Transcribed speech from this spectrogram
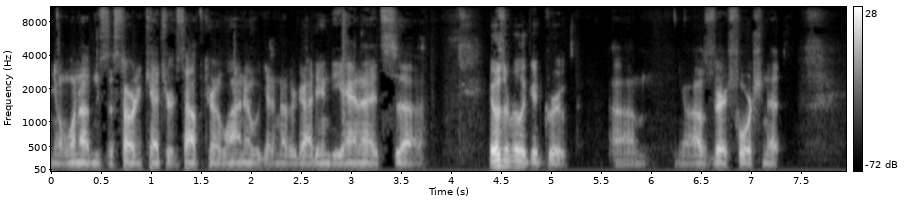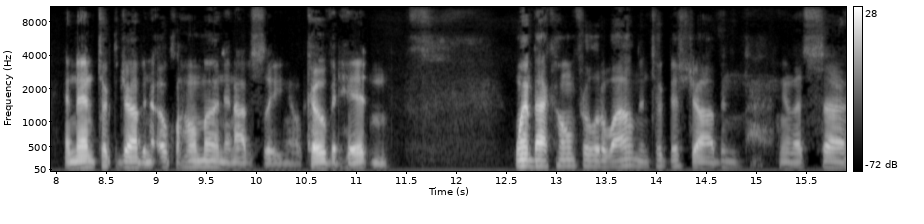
you know, one of them is the starting catcher at South Carolina. We got another guy at Indiana. It's uh, it was a really good group. Um, you know, I was very fortunate, and then took the job in Oklahoma, and then obviously you know COVID hit, and went back home for a little while, and then took this job, and you know that's uh,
